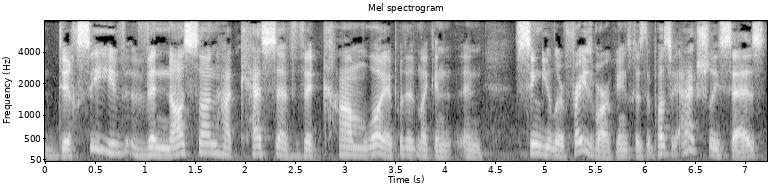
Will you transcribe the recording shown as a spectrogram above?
dirsiv v'nasan hakesef v'kam loy. I put it like in, in singular phrase markings because the pasuk actually says.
